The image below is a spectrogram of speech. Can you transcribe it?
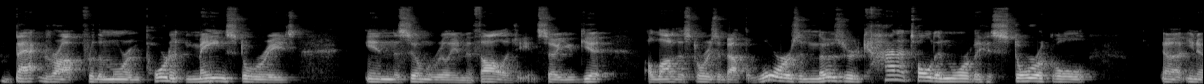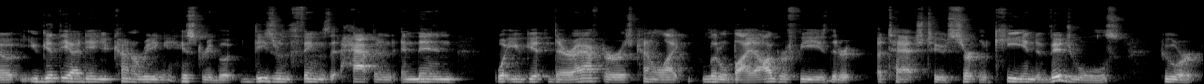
backdrop for the more important main stories in the Silmarillion mythology, and so you get a lot of the stories about the wars, and those are kind of told in more of a historical. Uh, you know, you get the idea. You're kind of reading a history book. These are the things that happened, and then what you get thereafter is kind of like little biographies that are attached to certain key individuals who are,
